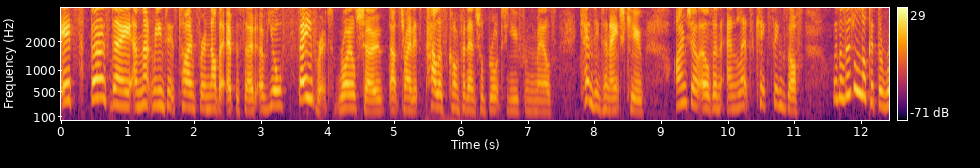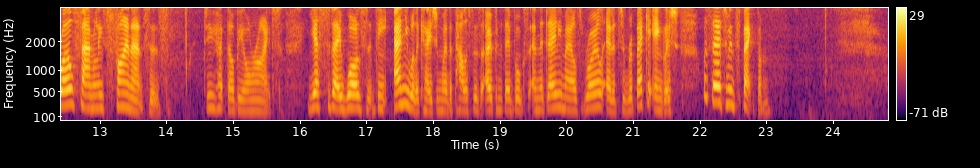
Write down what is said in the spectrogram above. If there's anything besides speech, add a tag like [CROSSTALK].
it's Thursday, and that means it's time for another episode of your favourite royal show. That's right, it's Palace Confidential, brought to you from the Mail's Kensington HQ. I'm Jo Elvin, and let's kick things off with a little look at the royal family's finances. Do hope they'll be all right. Yesterday was the annual occasion where the palaces opened their books, and the Daily Mail's royal editor, Rebecca English, was there to inspect them.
